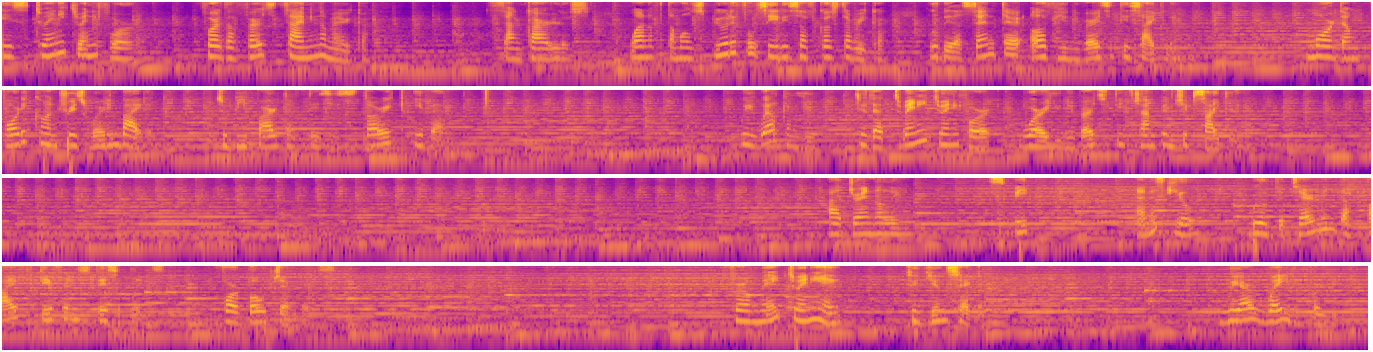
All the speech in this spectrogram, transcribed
this 2024 for the first time in America. San Carlos, one of the most beautiful cities of Costa Rica, will be the center of university cycling. More than 40 countries were invited to be part of this historic event. We welcome you to the 2024 World University Championship Cycling. Adrenaline, speed, and skill will determine the five different disciplines for both genders. From May 28 to June 2nd, we are waiting for you.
